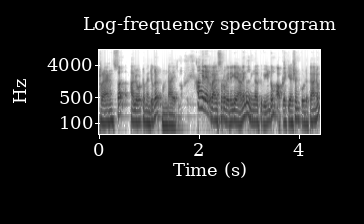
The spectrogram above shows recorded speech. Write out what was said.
ട്രാൻസ്ഫർ അലോട്ട്മെന്റുകൾ ഉണ്ടായിരുന്നു. അങ്ങനെ ട്രാൻസ്ഫർ വരികയാണെങ്കിൽ നിങ്ങൾക്ക് വീണ്ടും അപ്ലിക്കേഷൻ കൊടുക്കാനും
